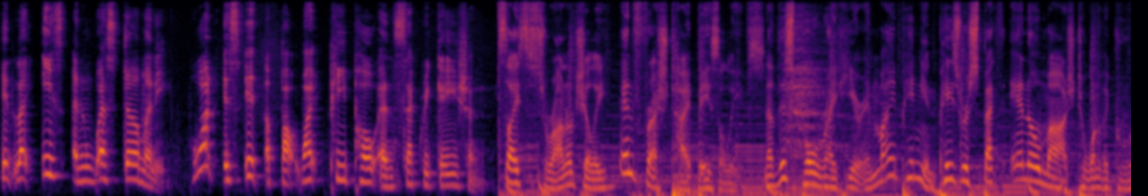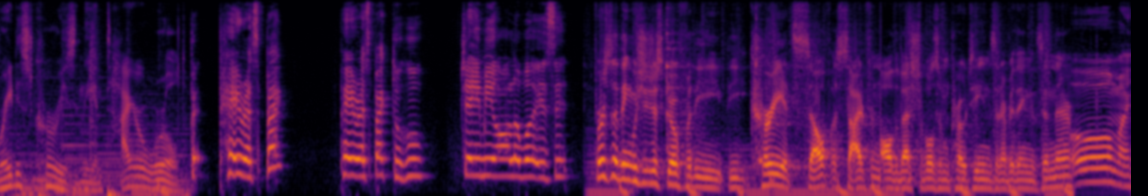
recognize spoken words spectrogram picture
It like East and West Germany. What is it about white people and segregation? sliced serrano chili, and fresh Thai basil leaves. Now this bowl right here, in my opinion, pays respect and homage to one of the greatest curries in the entire world. P- pay respect? Pay respect to who? Jamie Oliver, is it? First, I think we should just go for the, the curry itself, aside from all the vegetables and proteins and everything that's in there. Oh my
